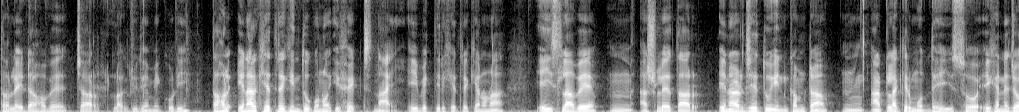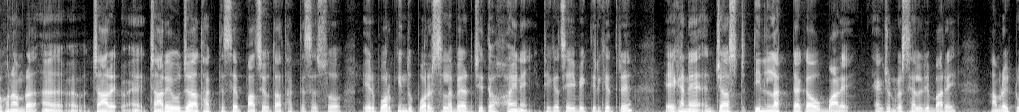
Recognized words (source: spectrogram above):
তাহলে এটা হবে চার লাখ যদি আমি করি। তাহলে এনার ক্ষেত্রে কিন্তু কোনো ইফেক্ট নাই এই ব্যক্তির ক্ষেত্রে। কেননা এই স্ল্যাবে আসলে তার এনার যেহেতু ইনকামটা আট লাখের মধ্যেই সো এখানে যখন আমরা চার, চারেও যা থাকতেছে, পাঁচেও তা থাকতেছে। সো এরপর কিন্তু পরের স্ল্যাবে আর যেতে হয় নাই, ঠিক আছে? এই ব্যক্তির ক্ষেত্রে এখানে জাস্ট তিন লাখ টাকাও বাড়ে, একজনকার স্যালারি বাড়ে। আমরা একটু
